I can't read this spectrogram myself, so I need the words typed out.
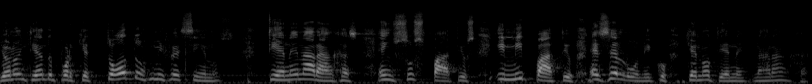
Yo no entiendo por qué todos mis vecinos tienen naranjas en sus patios y mi patio es el único que no tiene naranja.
